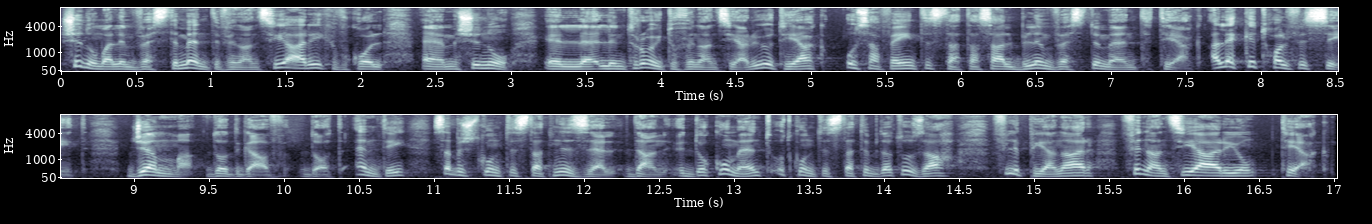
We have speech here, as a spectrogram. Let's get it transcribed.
X'inhuma l-investimenti finanzjarji kif ukoll x'inhu l-introjtu finanzjarju tiegħek u sa fejn tista' tasal bl-investiment tiegħek. Għalhekk idħol fis-sit gemma.gov.mt sabiex tkun tista' tniżżel dan id-dokument u tkun tista' tibda tużah fl-ippjanar finanzjarju tiegħek.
